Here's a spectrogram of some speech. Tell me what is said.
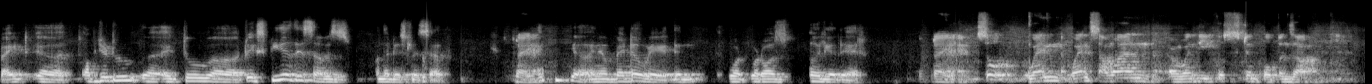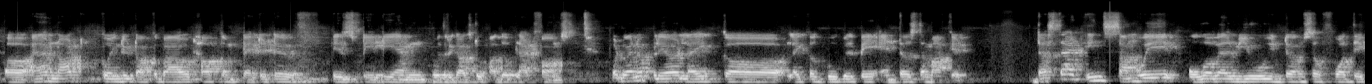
right? Uh, opportunity to uh, to uh, to experience these services on the digital itself, Right. yeah, in a better way than what what was earlier there. Right. So when when someone uh, when the ecosystem opens up, uh, and I'm not going to talk about how competitive is Paytm with regards to other platforms, but when a player like uh, like a Google Pay enters the market, does that in some way overwhelm you in terms of what they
